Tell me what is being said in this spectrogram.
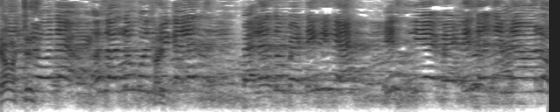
साल बच्चे। असल तो कुछ भी गलत पहले तो बेटी ही है इसलिए बेटी से चिढ़ने वालों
